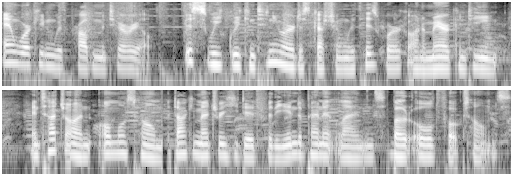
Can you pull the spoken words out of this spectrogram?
and working with problem material. This week, we continue our discussion with his work on American Teen and touch on Almost Home, a documentary he did for the Independent Lens about old folks' homes.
